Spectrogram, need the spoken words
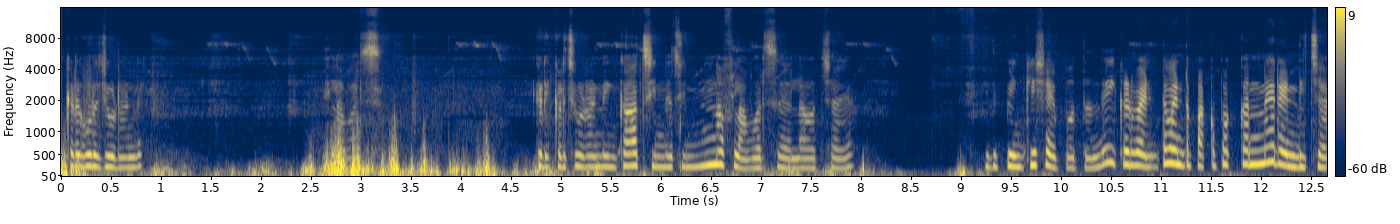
ఇక్కడ కూడా చూడండి. ఫ్లవర్స్ ఇక్కడ ఇక్కడ చూడండి ఇంకా చిన్న చిన్న ఫ్లవర్స్ ఎలా వచ్చాయో. ఇది పింకిష్ అయిపోతుంది. ఇక్కడ వెంట వెంట పక్క పక్కనే రెండు ఇచ్చా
